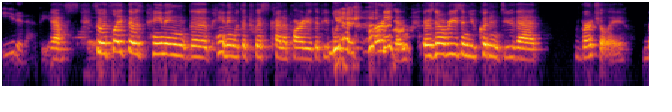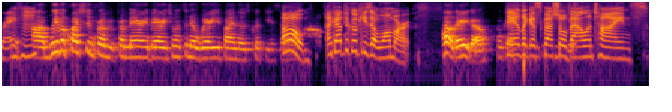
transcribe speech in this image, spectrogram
eat it at the end. yes end. so it's like those painting the painting with the twist kind of parties that people Yeah. in person there's no reason you couldn't do that virtually right. Mhm. um, we have a question from from mary barry she wants to know where you find those cookies Sarah. Oh, I got the cookies at Walmart. Oh there you go They had like a special Valentine's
